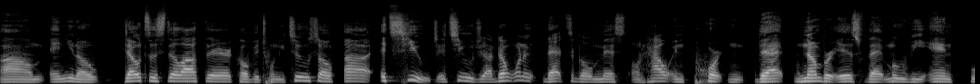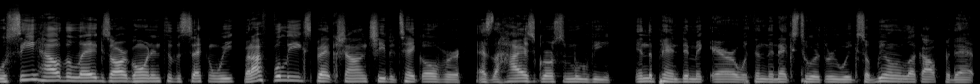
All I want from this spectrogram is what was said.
Um, and you know, Delta's still out there, COVID 22. So uh, it's huge. It's huge. I don't want that to go missed on how important that number is for that movie. And we'll see how the legs are going into the second week. But I fully expect Shang-Chi to take over as the highest grossing movie in the pandemic era within the next two or three weeks. So be on the lookout for that.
